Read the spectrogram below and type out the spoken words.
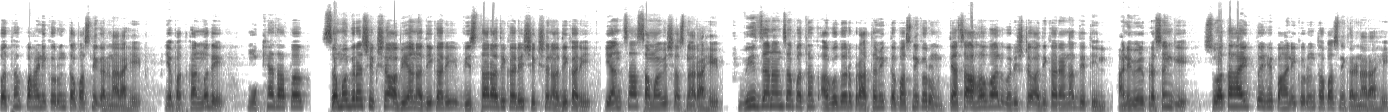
पथक पाहणी करून तपासणी करणार आहे. या पथकांमध्ये मुख्याध्यापक समग्र शिक्षा अभियान अधिकारी विस्तार अधिकारी शिक्षण अधिकारी यांचा समावेश असणार आहे. वीस जणांचा पथक अगोदर प्राथमिक तपासणी करून त्याचा अहवाल वरिष्ठ अधिकाऱ्यांना देतील आणि वेळ प्रसंगी स्वतः आयुक्त हे पाहणी करून तपासणी करणार आहे.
